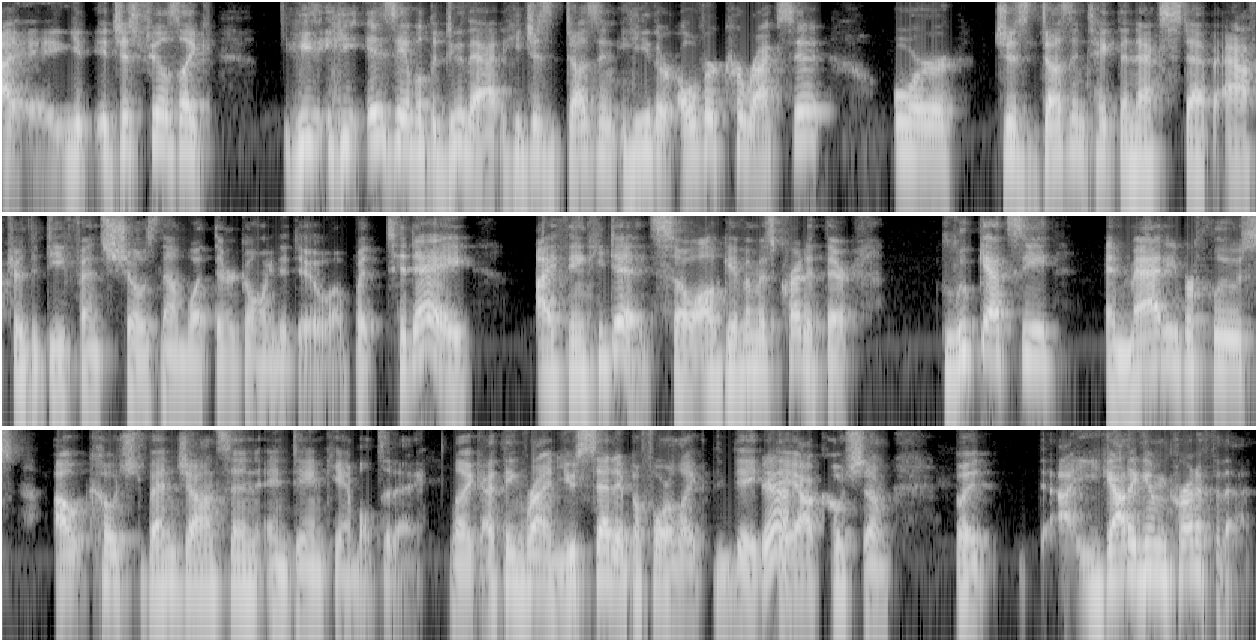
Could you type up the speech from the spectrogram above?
I, it just feels like he he is able to do that. He just doesn't. He either overcorrects it or just doesn't take the next step after the defense shows them what they're going to do. But today, I think he did. So I'll give him his credit there. Luke Getsy and Matt Eberflus outcoached Ben Johnson and Dan Campbell today. Like I think Ryan, you said it before. Like they yeah. they outcoached them, but uh, you got to give him credit for that.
